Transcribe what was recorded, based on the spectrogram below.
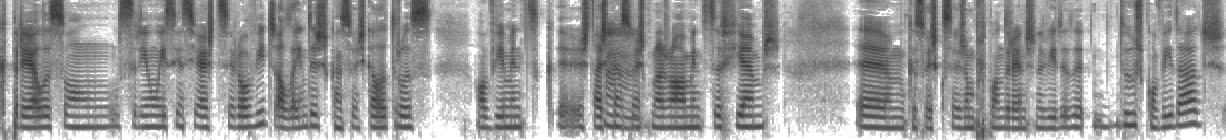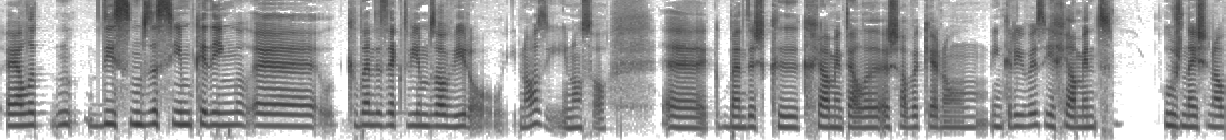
que para ela são, seriam essenciais de ser ouvidos, além das canções que ela trouxe obviamente eh, as tais canções que nós normalmente desafiamos, ehm, canções que sejam preponderantes na vida de- dos convidados, ela hum, disse-nos assim um bocadinho eh, que bandas é que devíamos ouvir, ou nós e, e não só, que bandas que, que realmente ela achava que eram incríveis e realmente os National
